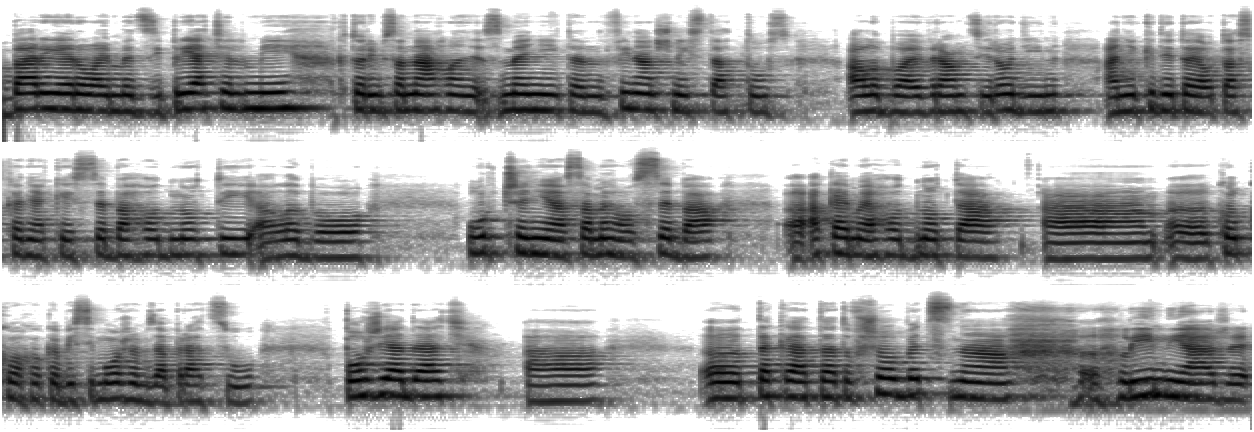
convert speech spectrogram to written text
bariérou aj medzi priateľmi, ktorým sa náhle zmení ten finančný status, alebo aj v rámci rodín a niekedy to je otázka nejakej sebahodnoty alebo určenia samého seba, aká je moja hodnota a koľko ako keby si môžem za prácu požiadať. A taká táto všeobecná línia, že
